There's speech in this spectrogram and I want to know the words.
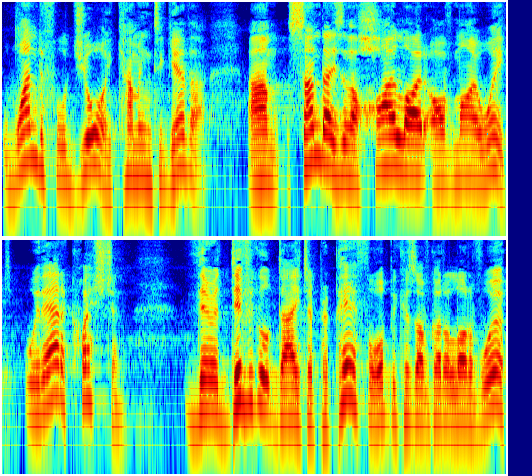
wonderful joy coming together. Um, Sundays are the highlight of my week, without a question. They're a difficult day to prepare for because I've got a lot of work.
